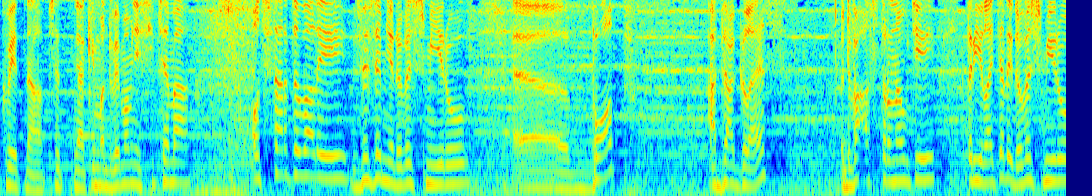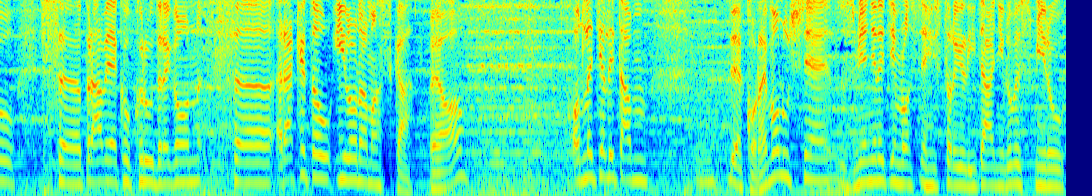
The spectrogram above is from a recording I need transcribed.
května, před nějakýma dvěma měsícema, odstartovali ze země do vesmíru eh, Bob a Douglas, dva astronauti, kteří letěli do vesmíru s právě jako Crew Dragon s raketou Ilona Muska, jo? Odletěli tam jako revolučně, změnili tím vlastně historii lítání do vesmíru,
